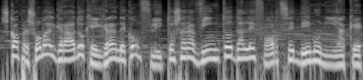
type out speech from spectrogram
scopre suo malgrado che il grande conflitto sarà vinto dalle forze demoniache,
